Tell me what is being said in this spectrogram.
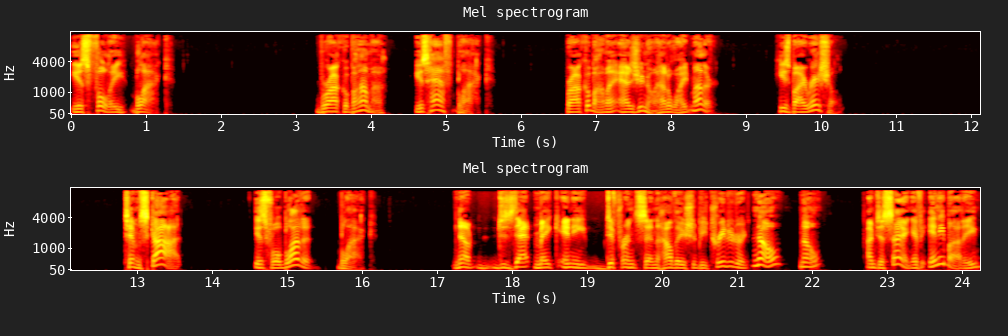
is fully black. Barack Obama is half black. Barack Obama, as you know, had a white mother. He's biracial. Tim Scott is full blooded black. Now, does that make any difference in how they should be treated? Or no, no, I'm just saying, if anybody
